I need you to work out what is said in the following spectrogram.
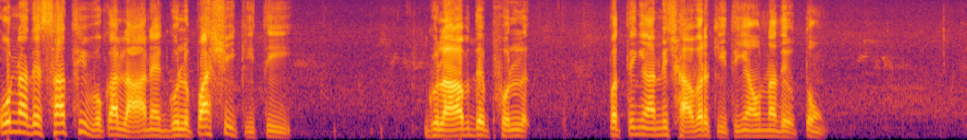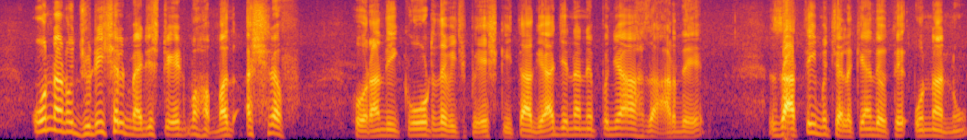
ਉਹਨਾਂ ਦੇ ਸਾਥੀ ਵਕਾਲਾ ਨੇ ਗੁਲਪਾਸ਼ੀ ਕੀਤੀ। ਗੁਲਾਬ ਦੇ ਫੁੱਲ ਪੱਤੀਆਂ ਨਿਛਾਵਰ ਕੀਤੀਆਂ ਉਹਨਾਂ ਦੇ ਉੱਤੋਂ। ਉਹਨਾਂ ਨੂੰ ਜੁਡੀਸ਼ੀਅਲ ਮੈਜਿਸਟ੍ਰੇਟ ਮੁਹੰਮਦ ਅਸ਼ਰਫ ਹੋਰਾਂ ਦੀ ਕੋਰਟ ਦੇ ਵਿੱਚ ਪੇਸ਼ ਕੀਤਾ ਗਿਆ, ਜਿਨ੍ਹਾਂ ਨੇ 50000 ਦੇ ਜ਼ਾਤੀ ਮਚਲਕਿਆਂ ਦੇ ਉੱਤੇ ਉਹਨਾਂ ਨੂੰ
